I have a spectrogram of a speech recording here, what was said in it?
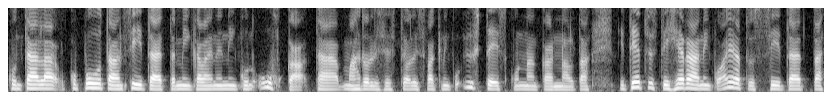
kun täällä kun puhutaan siitä, että minkälainen niin kuin uhka tämä mahdollisesti olisi vaikka niin kuin yhteiskunnan kannalta, niin tietysti herää niin kuin ajatus siitä, että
